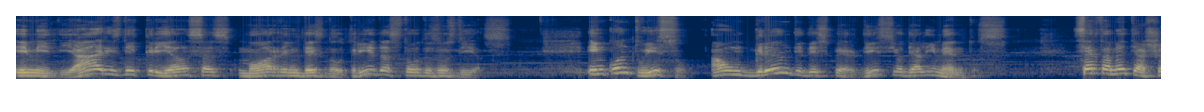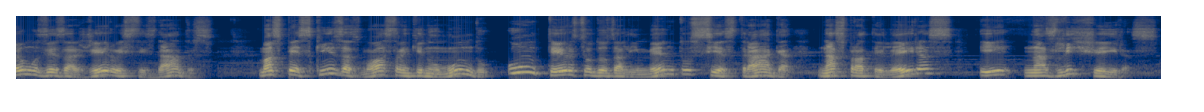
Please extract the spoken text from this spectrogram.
e milhares de crianças morrem desnutridas todos os dias. Enquanto isso, há um grande desperdício de alimentos. Certamente achamos exagero estes dados, mas pesquisas mostram que no mundo um terço dos alimentos se estraga nas prateleiras e nas lixeiras.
